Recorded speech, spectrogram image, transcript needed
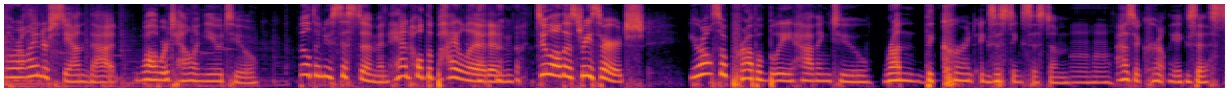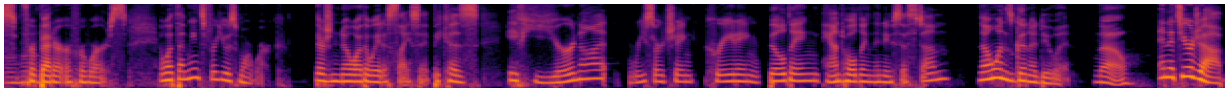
Laurel, I understand that while we're telling you to build a new system and handhold the pilot and do all this research, you're also probably having to run the current existing system Mm-hmm. as it currently exists for better or for worse. And what that means for you is more work. There's no other way to slice it because if you're not researching, creating, building, handholding the new system, no one's going to do it. No. And it's your job.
